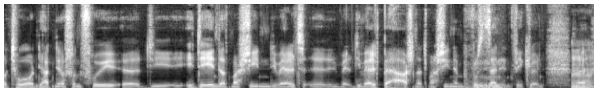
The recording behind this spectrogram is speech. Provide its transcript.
Science-Fiction-Autoren, die hatten ja schon früh äh, die Ideen, dass Maschinen die Welt äh, die Welt- beherrschen, dass Maschinen ein Bewusstsein Mhm. entwickeln. Ne?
